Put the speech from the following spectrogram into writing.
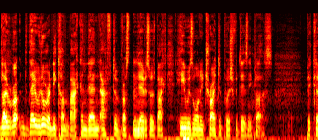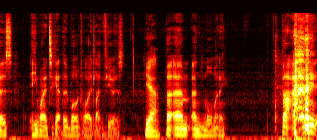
Like they would already come back, and then after Russell Mm. Davies was back, he was the one who tried to push for Disney Plus, because he wanted to get the worldwide like viewers. yeah, but um, and more money. But I I mean,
